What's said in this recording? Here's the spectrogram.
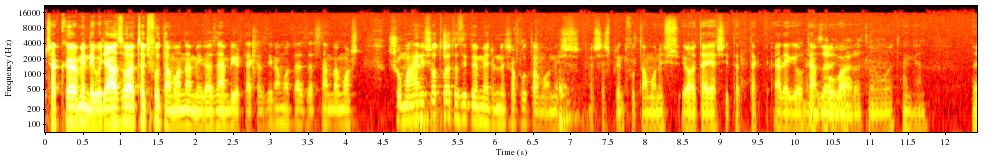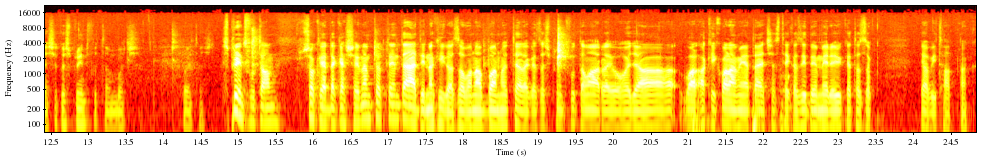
Csak mindig ugye az volt, hogy futamon nem igazán bírták az iramot, ezzel szemben most Schumacher is ott volt az időmérőn, és a futamon is, és a sprint futamon is jól teljesítettek, elég jó Ez elég tempóval. váratlan volt. Igen. Na és akkor sprint futam, bocs. Folytasd. Sprint futam. Sok érdekesség nem történt, Ádinak igaza van abban, hogy tényleg ez a sprint futam arra jó, hogy a, akik valamiért elcseszték az időmérőjüket, azok javíthatnak.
